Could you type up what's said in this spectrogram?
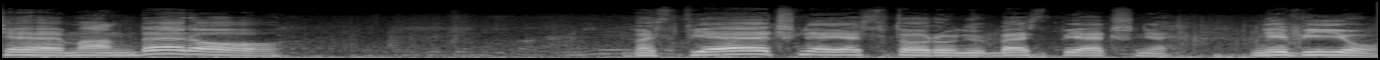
Siemandero! Bezpiecznie jest w Toruniu, bezpiecznie. Nie biją.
